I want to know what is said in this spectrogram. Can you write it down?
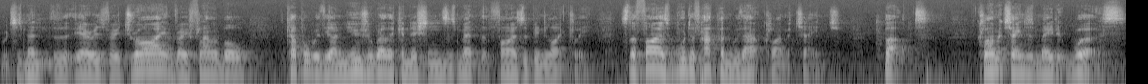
which has meant that the area is very dry and very flammable, coupled with the unusual weather conditions has meant that fires have been likely. So the fires would have happened without climate change. But climate change has made it worse.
